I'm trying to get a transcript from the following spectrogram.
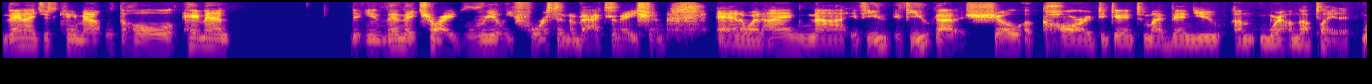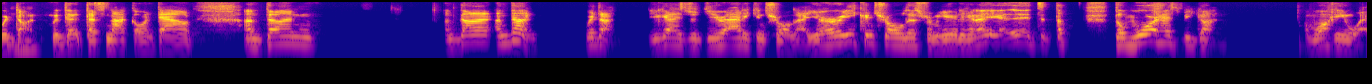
then I just came out with the whole, hey man. then they tried really forcing the vaccination, and I went, "I'm not. If you if you got to show a card to get into my venue, I'm where I'm not playing it. We're done. That, that's not going down. I'm done. I'm done. I'm done. We're done you guys are you're out of control now. You already controlled us from here to here. It's, the, the war has begun. I'm walking away.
